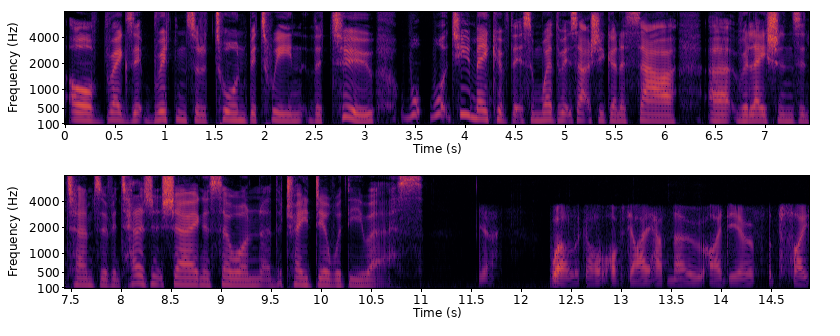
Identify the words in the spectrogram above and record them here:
of Brexit Britain sort of torn between the two. What, what do you make of this and whether it's actually going to sour uh, relations in terms of intelligence sharing and so on, the trade deal with the US? Yeah. Well, look, obviously, I have no idea of the precise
